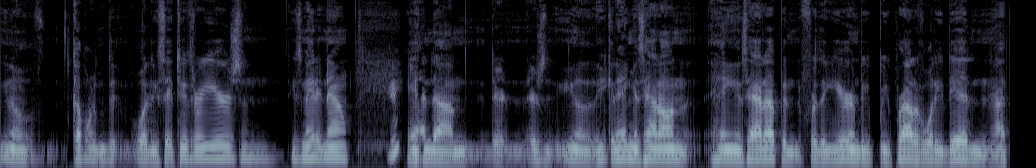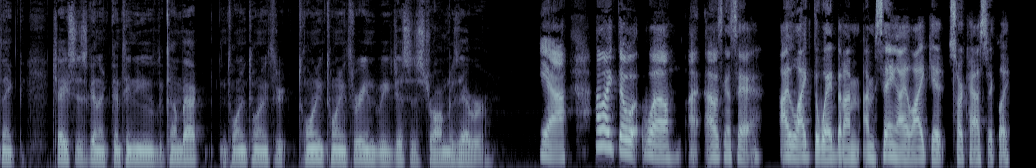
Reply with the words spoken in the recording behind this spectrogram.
you know a couple. What did he say? Two, three years, and he's made it now. Mm-hmm. And um, there, there's you know he can hang his hat on, hang his hat up, and for the year and be be proud of what he did. And I think Chase is going to continue to come back in 2023, 2023 and be just as strong as ever. Yeah, I like the. Well, I, I was gonna say I like the way, but I'm I'm saying I like it sarcastically.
